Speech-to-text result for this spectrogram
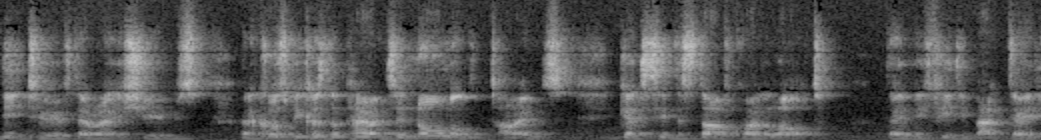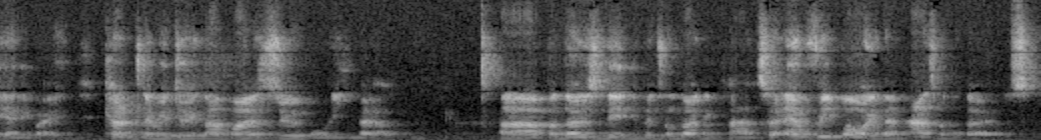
need to, if there are issues. And of course, because the parents in normal times get to see the staff quite a lot. They'd be feeding back daily anyway. Currently, we're doing that via Zoom or email. Uh, but those are the individual learning plans. So every boy then has one of those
